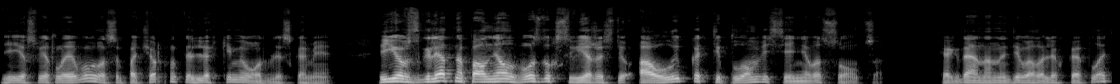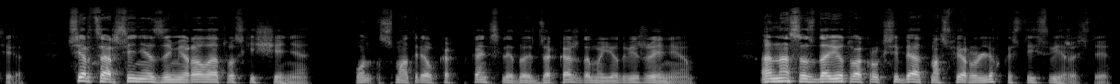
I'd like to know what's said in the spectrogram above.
Ее светлые волосы подчеркнуты легкими отблесками. Ее взгляд наполнял воздух свежестью, а улыбка — теплом весеннего солнца. Когда она надевала легкое платье, сердце Арсения замирало от восхищения — он смотрел, как ткань следует за каждым ее движением. Она создает вокруг себя атмосферу легкости и свежести.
